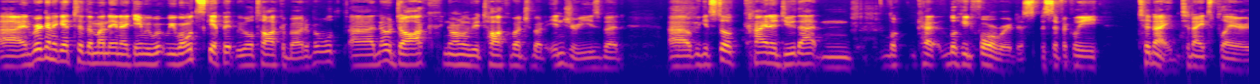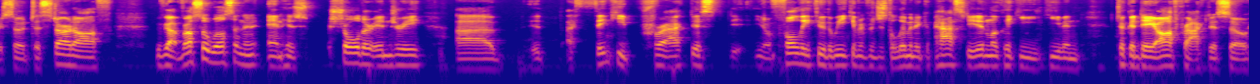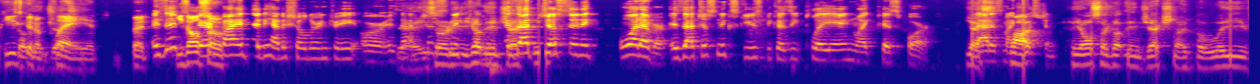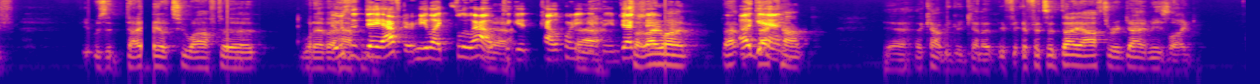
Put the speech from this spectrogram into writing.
Uh, and we're going to get to the Monday night game. We, we won't skip it. We will talk about it, but we'll uh, no doc. Normally we talk a bunch about injuries, but uh, we could still kind of do that and look ki- looking forward, specifically tonight, tonight's players. So to start off, we've got Russell Wilson and, and his shoulder injury. Uh, it, I think he practiced, you know, fully through the week, even if it's just a limited capacity. It didn't look like he, he even took a day off practice, so he's Got the going to play. It, but Is it he's also verified that he had a shoulder injury, or is Yeah, that he's just already. an, You got the is that just an whatever? Is that just an excuse because he playing like piss poor? Yes, that is my but question. He also got the injection. I believe it was a day or two after whatever. It was the day after he like flew out Yeah. to get California to Yeah. get the injection. So they won't. That, That Again. can't, yeah, that can't be good, can it? If, if it's a day after a game, he's like,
